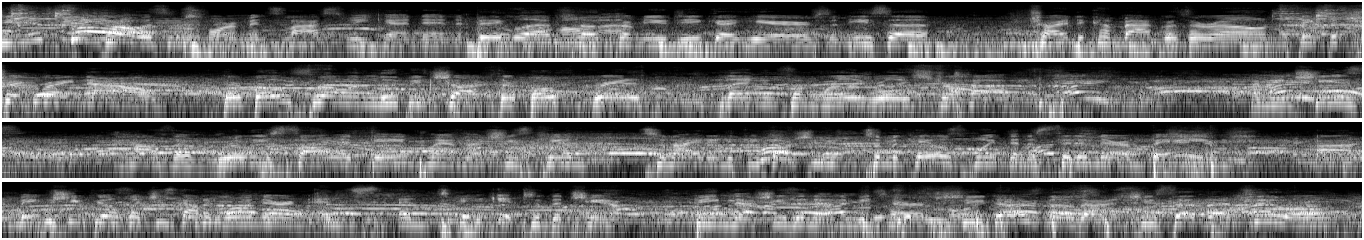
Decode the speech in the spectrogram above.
She is with some performance last weekend in Big left hook from Yudica here. Seniesa tried to come back with her own. I think the trick right now, they're both throwing looping shots. They're both great at landing some really, really strong. Tough. I mean, she's has a really solid game plan that she's came tonight. And if you thought she was, to Michaela's point, then to sit in there and bang, uh, maybe she feels like she's got to go in there and, and, and take it to the champ, being that she's in enemy territory. She does know that. She said that too.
